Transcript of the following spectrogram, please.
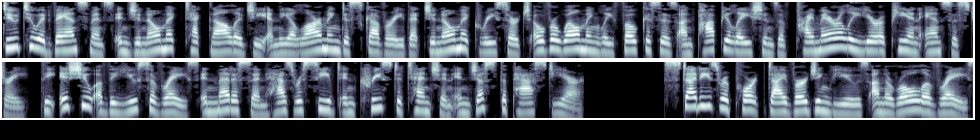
Due to advancements in genomic technology and the alarming discovery that genomic research overwhelmingly focuses on populations of primarily European ancestry, the issue of the use of race in medicine has received increased attention in just the past year. Studies report diverging views on the role of race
